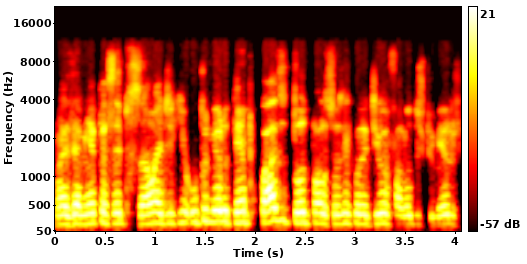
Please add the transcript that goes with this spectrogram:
Mas a minha percepção é de que o primeiro tempo, quase todo, Paulo Souza em coletiva falou dos primeiros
